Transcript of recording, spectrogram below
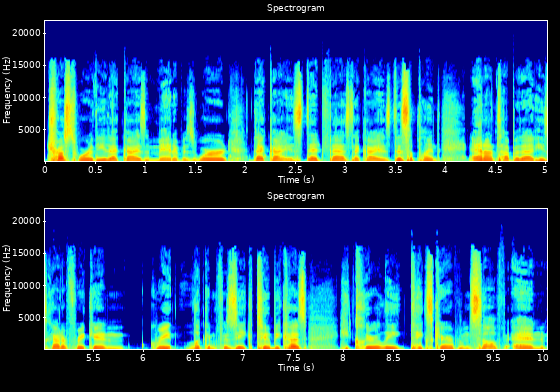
trustworthy. That guy is a man of his word. That guy is steadfast. That guy is disciplined. And on top of that, he's got a freaking great looking physique too because he clearly takes care of himself and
